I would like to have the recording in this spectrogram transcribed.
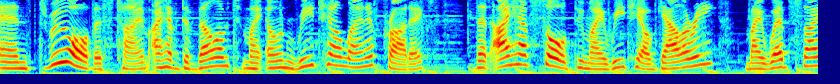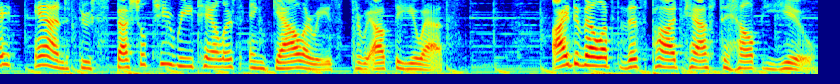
and through all this time, I have developed my own retail line of products that I have sold through my retail gallery, my website, and through specialty retailers and galleries throughout the U.S. I developed this podcast to help you,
